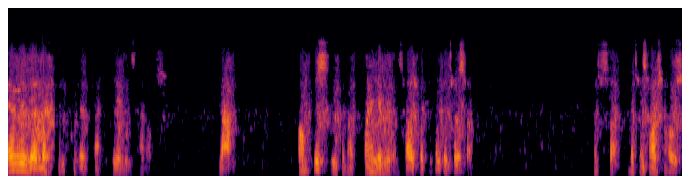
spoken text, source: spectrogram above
everywhere, but he couldn't find Haley's house. Now, obviously, he could not find everyone's house, but he went to Chelsea, House,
